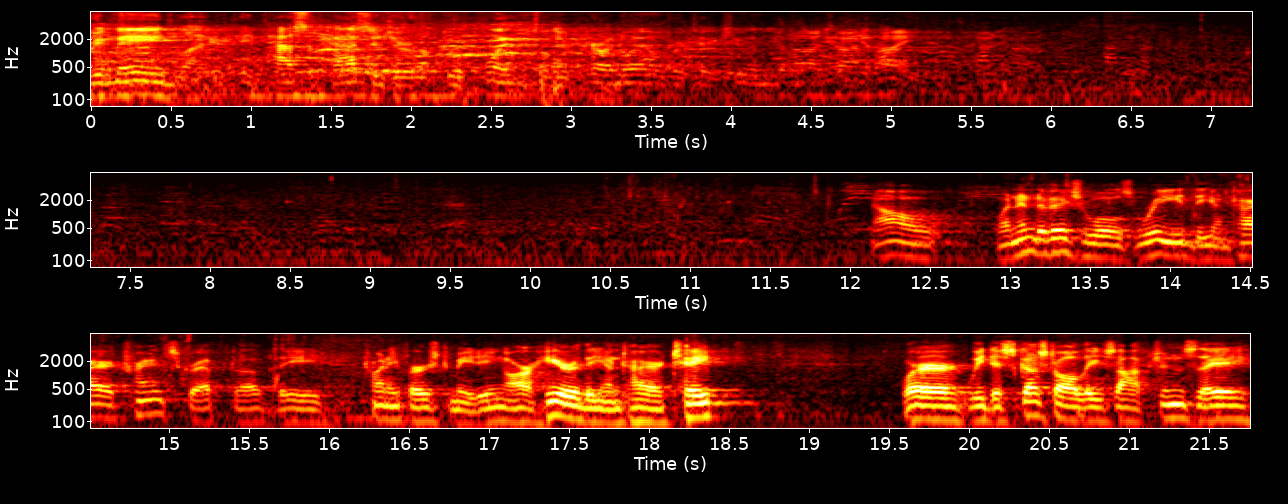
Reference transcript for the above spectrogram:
remain like a passive passenger up to a point until their paranoia overtakes you. And you Now, when individuals read the entire transcript of the 21st meeting or hear the entire tape where we discussed all these options, they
